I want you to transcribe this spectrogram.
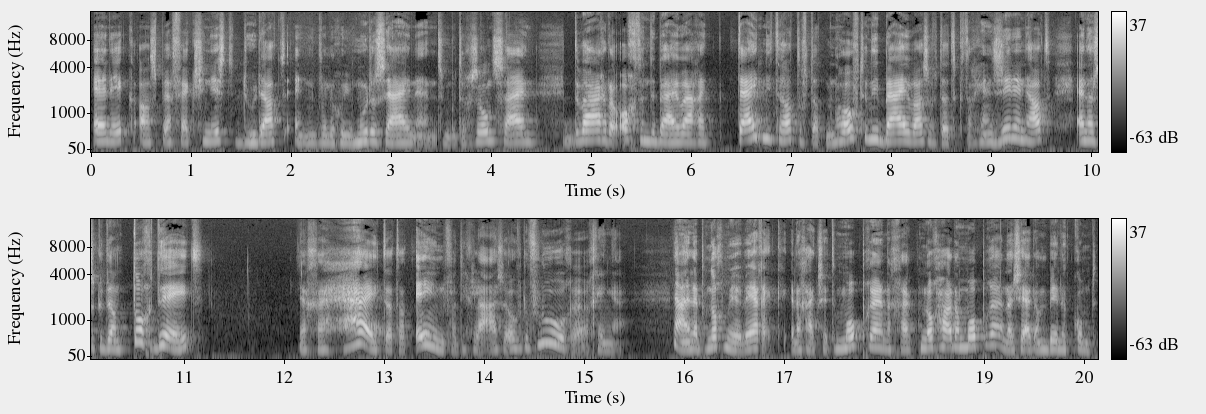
en ik als perfectionist doe dat. En ik wil een goede moeder zijn en ze moeten gezond zijn. Er waren er ochtenden bij waar ik tijd niet had, of dat mijn hoofd er niet bij was, of dat ik er geen zin in had. En als ik het dan toch deed, ja, geheid dat dat één van die glazen over de vloer uh, gingen. Nou, en dan heb ik nog meer werk. En dan ga ik zitten mopperen en dan ga ik nog harder mopperen. En als jij dan binnenkomt,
